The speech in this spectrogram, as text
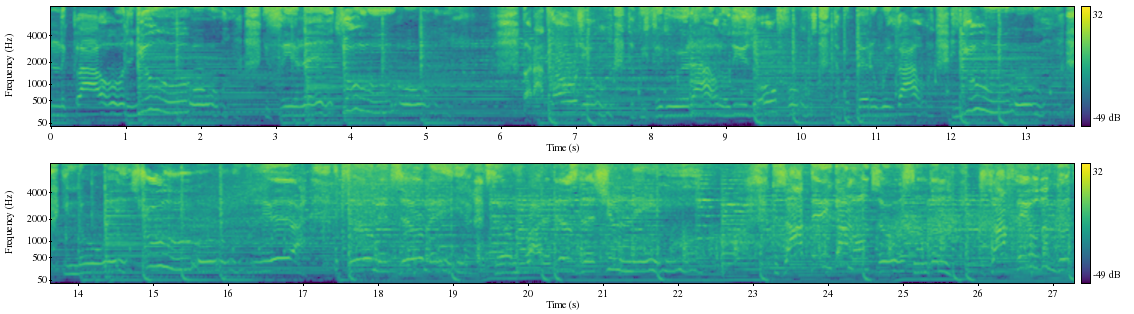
In the cloud and you, you feel it too. But I told you that we figure it out, all these old fools that we're better without. And you, you know it's true. Yeah. Tell me, tell me, tell me what it is that you need. Cause I think I'm onto something I feel the good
